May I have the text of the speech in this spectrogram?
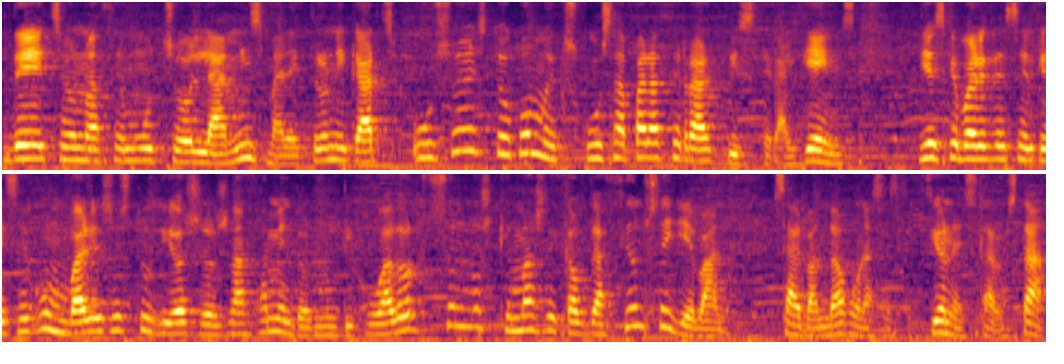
De hecho, no hace mucho la misma Electronic Arts usó esto como excusa para cerrar Visceral Games. Y es que parece ser que según varios estudios los lanzamientos multijugador son los que más recaudación se llevan, salvando algunas excepciones, claro está.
